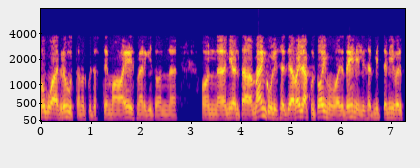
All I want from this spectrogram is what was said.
kogu aeg rõhutanud, kuidas tema eesmärgid on äh, on äh, nii-öelda mängulised ja väljakul toimuvad ja tehnilised, mitte niivõrd,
